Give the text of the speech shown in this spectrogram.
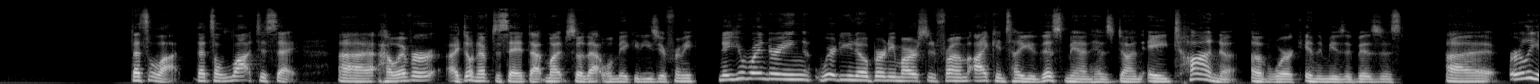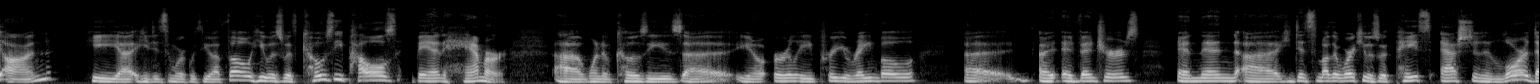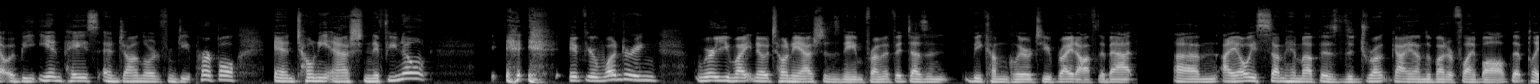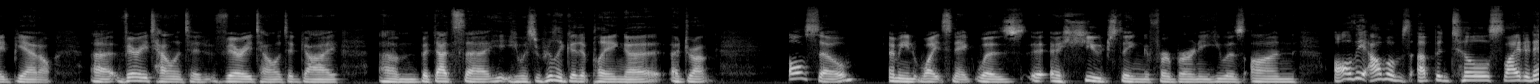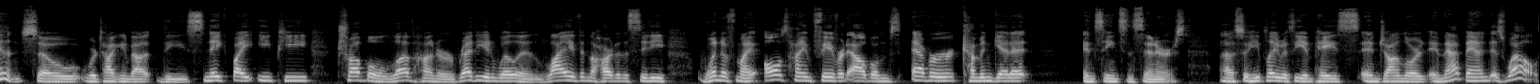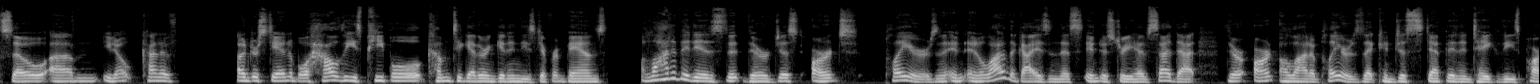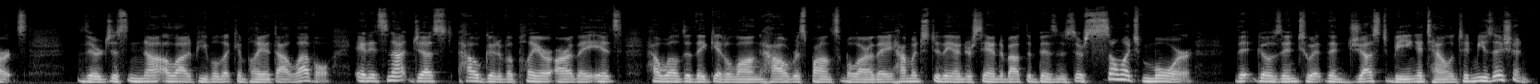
That's a lot. That's a lot to say. Uh, however, I don't have to say it that much, so that will make it easier for me. Now you're wondering where do you know Bernie Marsden from? I can tell you this man has done a ton of work in the music business. Uh, early on, he uh, he did some work with UFO. He was with Cozy Powell's band Hammer, uh, one of Cozy's uh, you know early pre Rainbow adventures. And then uh, he did some other work. He was with Paice, Ashton, and Lord. That would be Ian Paice and Jon Lord from Deep Purple, and Tony Ashton. If you know, if you're wondering where you might know Tony Ashton's name from, if it doesn't become clear to you right off the bat, um, I always sum him up as the drunk guy on the butterfly ball that played piano. Uh, very talented, very talented guy. Um, but that's uh, he, he, was really good at playing a, a, drunk. Also, I mean, Whitesnake was a, a, huge thing for Bernie. He was on all the albums up until Slide It In. So we're talking about the Snakebite EP, Trouble, Love Hunter, Ready and Willing, Live in the Heart of the City, one of my all time favorite albums ever. Come and get it and Saints and Sinners. Uh, so he played with Ian Paice and Jon Lord in that band as well. So, um, you know, kind of understandable how these people come together and get in these different bands. A lot of it is that there just aren't players. And, and, and, a lot of the guys in this industry have said that there aren't a lot of players that can just step in and take these parts there are just not a lot of people that can play at that level. And it's not just how good of a player are they, it's how well do they get along, how responsible are they, how much do they understand about the business. There's so much more that goes into it than just being a talented musician.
